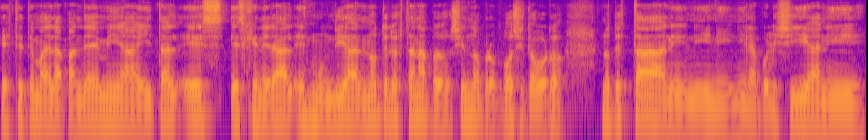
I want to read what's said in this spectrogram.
este tema de la pandemia y tal es, es general, es mundial, no te lo están haciendo a propósito, gordo. No te está ni, ni, ni la policía, ni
